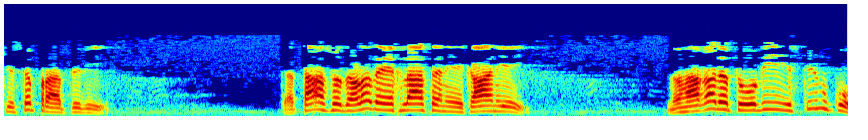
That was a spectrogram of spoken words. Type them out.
کې څه پراته دي. که تاسو دړه د اخلاص نه کان یې نو هغه د توبې استونکو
